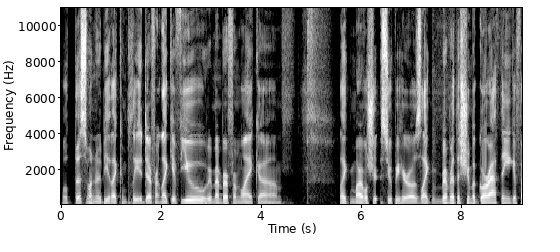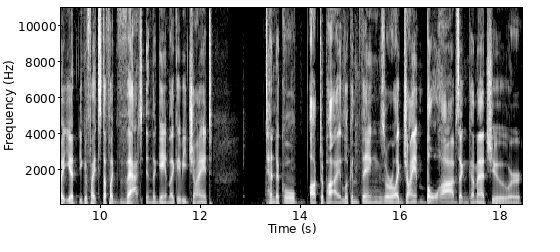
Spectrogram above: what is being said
Well, this one would be like completely different. Like if you remember from like um like Marvel sh- superheroes, like remember the Shuma-Gorath thing you could fight yet you could fight stuff like that in the game. Like maybe giant tentacle octopi looking things or like giant blobs that can come at you or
